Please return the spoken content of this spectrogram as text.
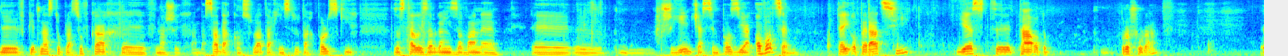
Y, W 15 placówkach, y, w naszych ambasadach, konsulatach, instytutach polskich zostały zorganizowane przyjęcia, sympozja. Owocem tej operacji jest y, ta oto broszura, e,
